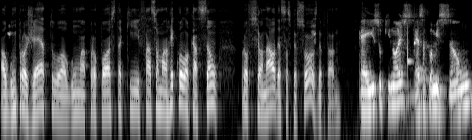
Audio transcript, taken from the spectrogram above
algum projeto, alguma proposta que faça uma recolocação profissional dessas pessoas, deputado? É isso que nós, essa comissão,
